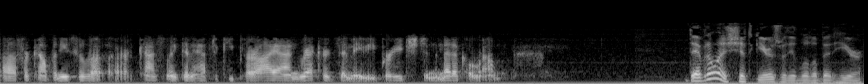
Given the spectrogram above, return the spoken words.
uh, for companies who are, constantly going to have to keep their eye on records that may be breached in the medical realm. David, I want to shift gears with you a little bit here.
